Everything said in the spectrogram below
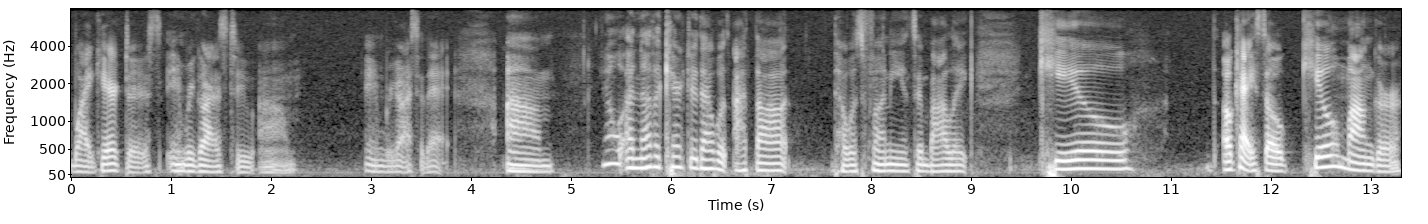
white characters in regards to um in regards to that Um, you know, another character that was I thought that was funny and symbolic. Kill. Okay, so Killmonger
